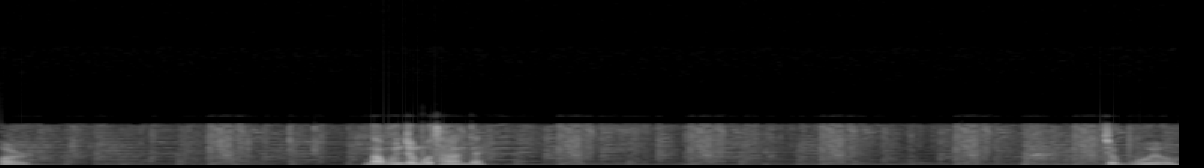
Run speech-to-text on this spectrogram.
헐. 나 운전 못하는데? 저 뭐요?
